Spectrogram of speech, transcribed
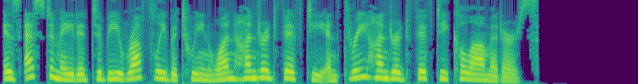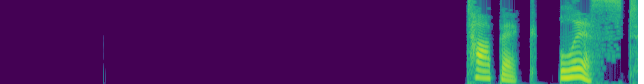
is estimated to be roughly between 150 and 350 kilometers. Topic List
